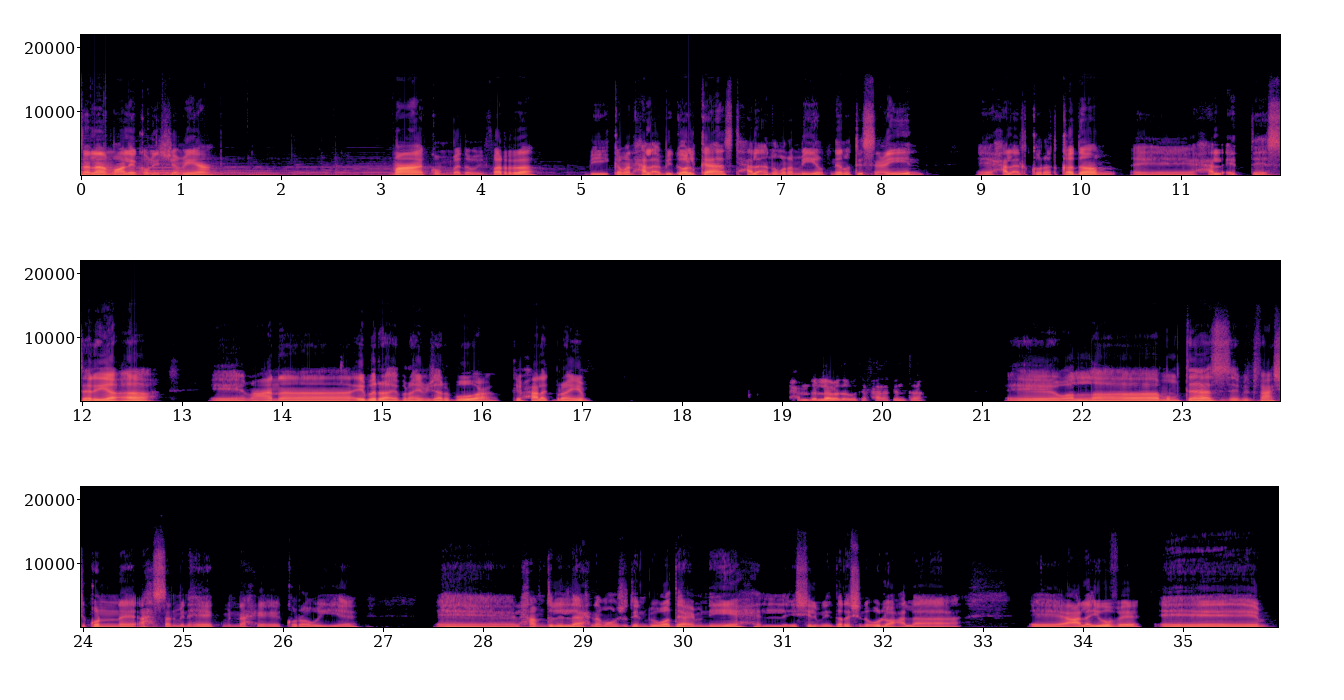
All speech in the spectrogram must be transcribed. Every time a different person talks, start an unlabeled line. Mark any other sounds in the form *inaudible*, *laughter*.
السلام عليكم للجميع. معكم بدوي فرة بكمان حلقة بجول كاست حلقة نمرة 192 آه، حلقة كرة قدم. آه، حلقة سيريا آه. آه، معنا إبرا إبراهيم جربوع. كيف حالك إبراهيم؟
الحمد لله بدوي كيف حالك أنت؟
إيه والله ممتاز. بينفعش يكون أحسن من هيك من ناحية كروية. إيه الحمد لله إحنا موجودين بوضع منيح. الإشي اللي بنقدرش نقوله على إيه على يوفي إيه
